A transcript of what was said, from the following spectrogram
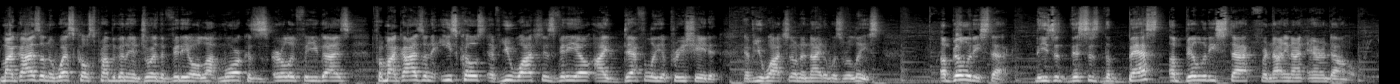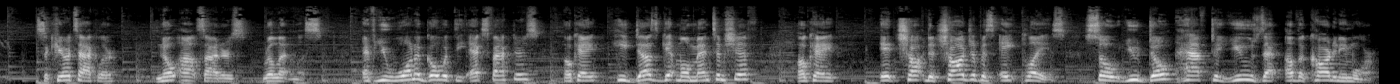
My guys on the West Coast probably going to enjoy the video a lot more because it's early for you guys. For my guys on the East Coast, if you watch this video, I definitely appreciate it if you watch it on the night it was released. Ability stack. These are this is the best ability stack for 99 Aaron Donald. Secure tackler, no outsiders, relentless. If you want to go with the X factors, okay, he does get momentum shift. Okay, it char the charge up is eight plays, so you don't have to use that other card anymore.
